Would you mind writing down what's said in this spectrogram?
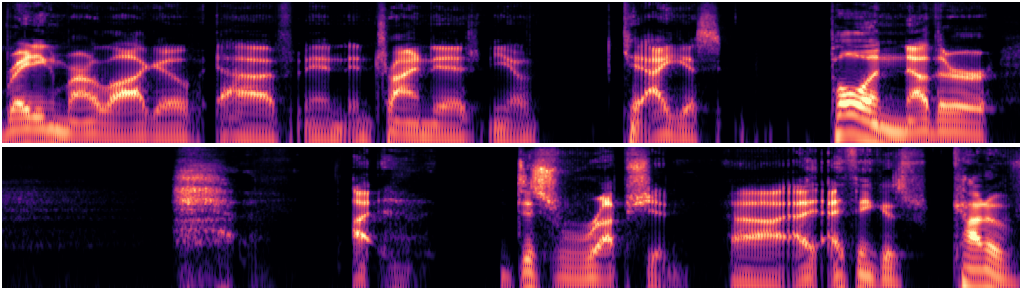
raiding Mar-a-Lago uh, and, and trying to, you know, I guess pull another. Disruption. Uh, I, I think is kind of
